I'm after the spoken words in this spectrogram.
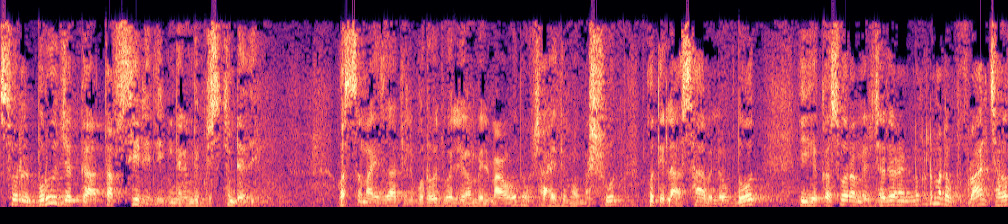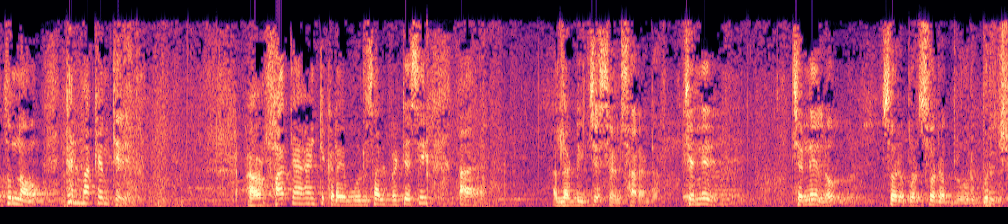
సూరల్ బురూజ్ యొక్క తఫ్సీర్ ఇది. నేను మీకు ఇస్తుండేది. والسماء ذات బురూజ్ واليوم المعود وشاهد ومشهود قتل హుతిల్ అసాబిల్ ఉగ్దోద్ ఈ యొక్క సూర మీరు చదివారంటే మనం ఖురాన్ చదువుతున్నాం కానీ మాకేం తెలియదు ఫాతిహ అంటే ఇక్కడ మూడు సార్లు పెట్టేసి లడ్డు ఇచ్చేసాడు సార్ అంటారు చెన్నై చెన్నైలో సూర్య సూర్య బ్రిడ్జ్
